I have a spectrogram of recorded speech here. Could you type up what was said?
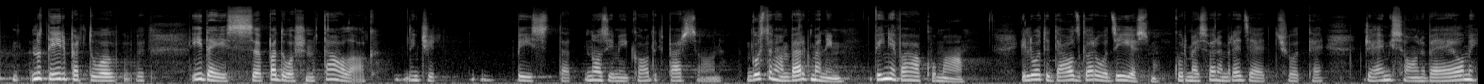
nu, tīri par to idejas padošanu tālāk. Viņš ir bijis nozīmīga kontakta persona. Gustavam Bergmanim viņa vākumā ir ļoti daudz garo dziesmu, kur mēs varam redzēt šo Džeimsona vēlmi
